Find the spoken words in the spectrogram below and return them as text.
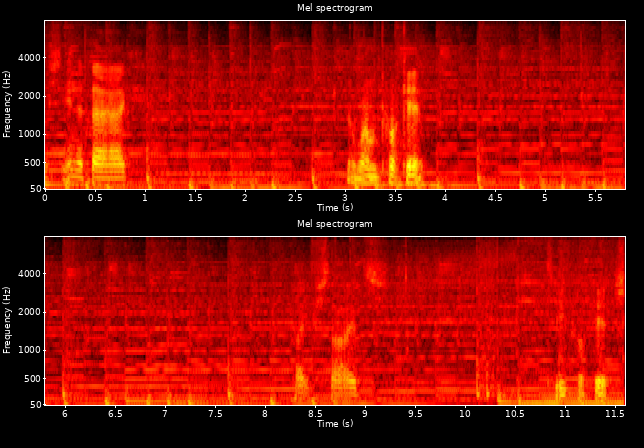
this in the bag. The one pocket. Both sides. Two pockets.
